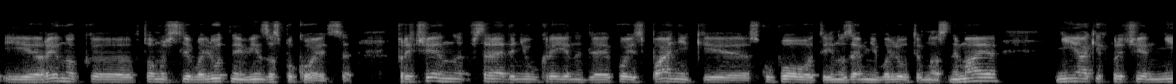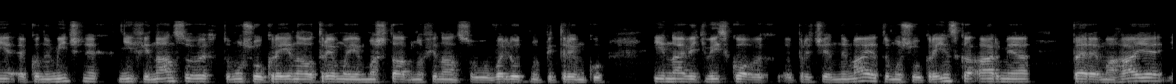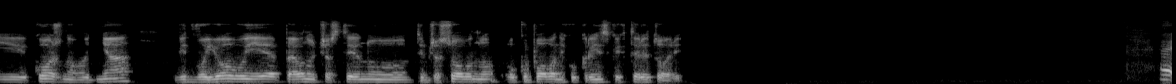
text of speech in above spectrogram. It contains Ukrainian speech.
і ринок, е, в тому числі валютний, він заспокоїться. Причин всередині України для якоїсь паніки скуповувати іноземні валюти в нас немає. Ніяких причин ні економічних, ні фінансових, тому що Україна отримує масштабну фінансову валютну підтримку, і навіть військових причин немає, тому що українська армія перемагає і кожного дня відвоює певну частину тимчасово окупованих українських територій.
